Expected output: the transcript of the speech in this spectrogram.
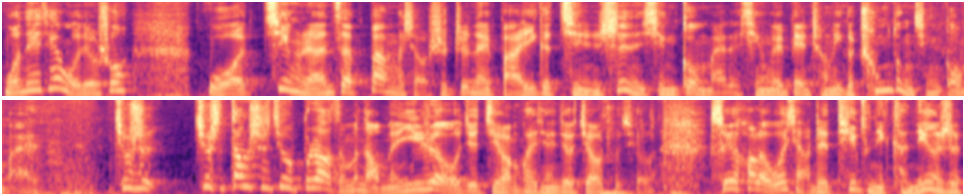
我那天我就说，我竟然在半个小时之内把一个谨慎型购买的行为变成了一个冲动型购买，就是。就是当时就不知道怎么脑门一热，我就几万块钱就交出去了。所以后来我想，这 Tiffany 肯定是，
